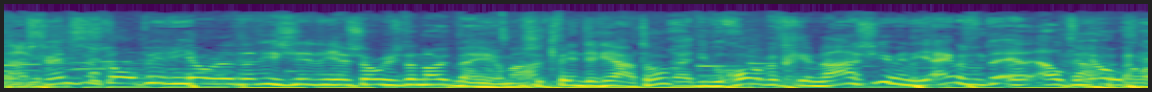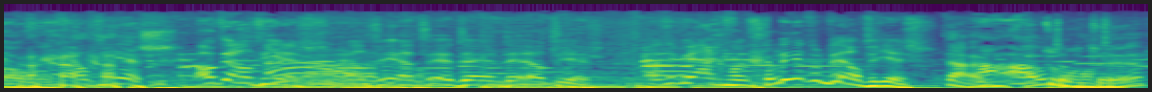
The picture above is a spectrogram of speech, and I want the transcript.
Nou, Sven's schoolperiode, dat is sowieso nooit Dat meegemaakt. is 20 jaar, toch? Die begon op het gymnasium en die eindigt op de LTO, geloof ik. LTS. Oh, de LTS. LT, de, de, de LTS. Wat heb je eigenlijk wat geleerd op de LTS? Ja, een Ah, automonteur.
